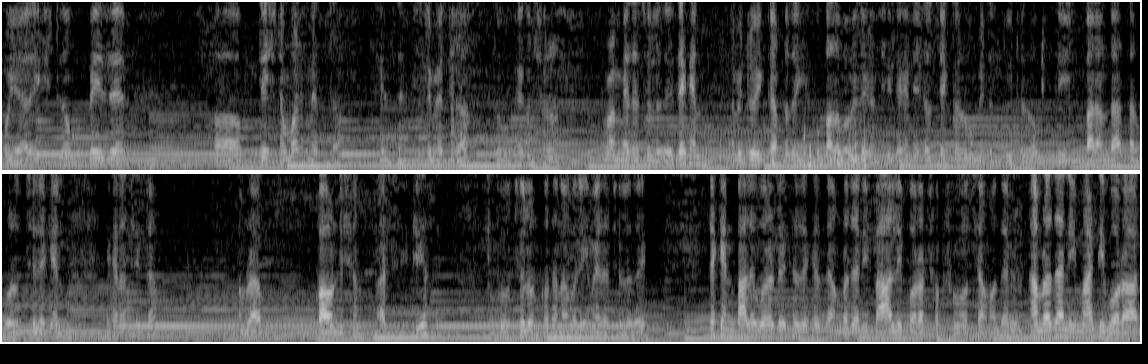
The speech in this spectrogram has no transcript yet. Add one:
বইয়ের একষট্টি নম্বর পেজের তেইশ নম্বর ম্যাথটা আমরা বলি বরাটের ক্ষেত্রে আমরা জানি বালি বরাট সবসময় হচ্ছে আমাদের, আমরা জানি মাটি বরাট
